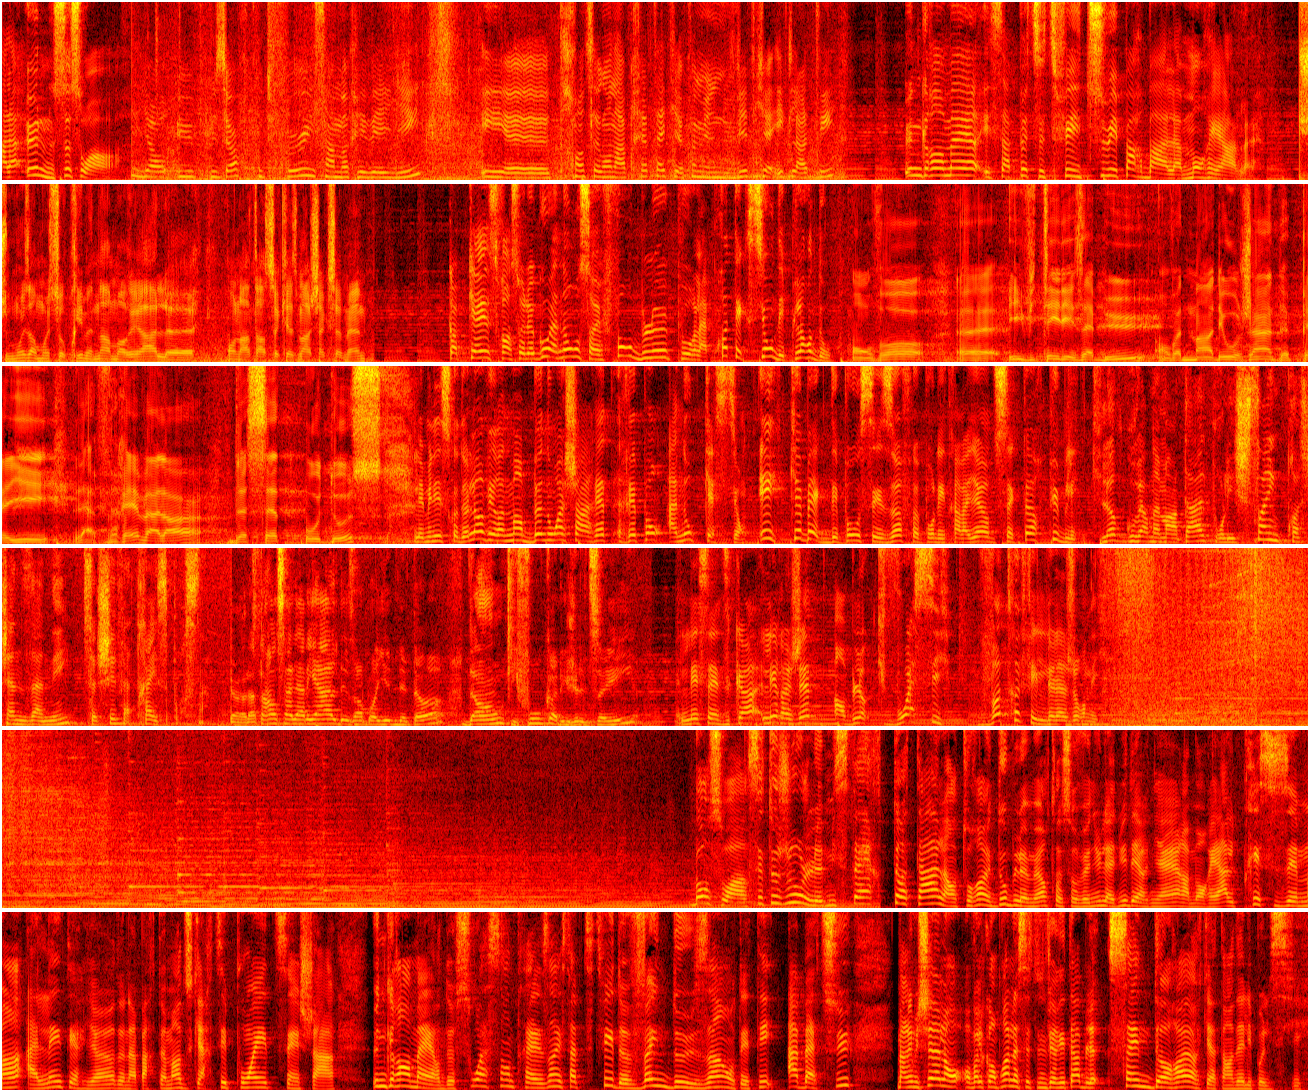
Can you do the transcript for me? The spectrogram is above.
À la une ce soir. Il y a eu plusieurs coups de feu et ça m'a réveillée. Et 30 euh, secondes après, peut-être qu'il y a comme une vitre qui a éclaté. Une grand-mère et sa petite-fille tuées par balle à Montréal. Je suis de moins en moins surpris. Maintenant, à Montréal, euh, on entend ça quasiment chaque semaine. COP 15, François Legault annonce un fonds bleu pour la protection des plans d'eau. On va euh, éviter les abus. On va demander aux gens de payer la vraie valeur de cette eau douce. Le ministre de l'Environnement, Benoît Charette, répond à nos questions. Et Québec dépose ses offres pour les travailleurs du secteur public. L'offre gouvernementale pour les cinq prochaines années se chiffre à 13% Un retard salarial des employés de l'État. Donc, il faut corriger le tir. Les syndicats les rejettent en bloc. Voici votre fil de la journée. Bonsoir. C'est toujours le mystère total entourant un double meurtre survenu la nuit dernière à Montréal, précisément à l'intérieur d'un appartement du quartier Pointe-Saint-Charles. Une grand-mère de 73 ans et sa petite fille de 22 ans ont été abattues. Marie-Michel, on, va le comprendre, c'est une véritable scène d'horreur qui attendait les policiers.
